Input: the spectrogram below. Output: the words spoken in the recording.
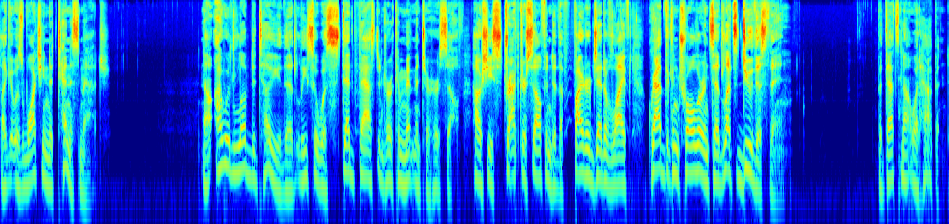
like it was watching a tennis match. Now, I would love to tell you that Lisa was steadfast in her commitment to herself, how she strapped herself into the fighter jet of life, grabbed the controller, and said, Let's do this thing. But that's not what happened.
